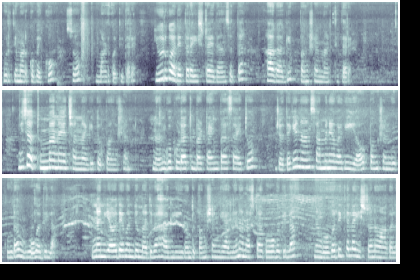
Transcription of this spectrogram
ಪೂರ್ತಿ ಮಾಡ್ಕೋಬೇಕು. ಸೊ, ಮಾಡ್ಕೋತಿದ್ದಾರೆ. ಇವ್ರಿಗೂ ಅದೇ ಥರ ಇಷ್ಟ ಇದೆ ಅನಿಸುತ್ತೆ? ಹಾಗಾಗಿ ಫಂಕ್ಷನ್ ಮಾಡ್ತಿದ್ದಾರೆ. ನಿಜ ತುಂಬಾ ಚೆನ್ನಾಗಿತ್ತು ಫಂಕ್ಷನ್. ನನಗೂ ಕೂಡ ತುಂಬ ಟೈಮ್ ಪಾಸ್ ಆಯಿತು. ಜೊತೆಗೆ ನಾನು ಸಾಮಾನ್ಯವಾಗಿ ಯಾವ ಫಂಕ್ಷನ್ಗೂ ಕೂಡ ಹೋಗೋದಿಲ್ಲ. ನಾನು ಯಾವುದೇ ಒಂದು ಮದುವೆ ಆಗಲಿ, ಒಂದು ಫಂಕ್ಷನ್ಗೆ ಆಗಲಿ ನಾನು ಅಷ್ಟಾಗಿ ಹೋಗೋದಿಲ್ಲ. ನಂಗೆ ಹೋಗೋದಕ್ಕೆಲ್ಲ ಇಷ್ಟನೂ ಆಗಲ್ಲ.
